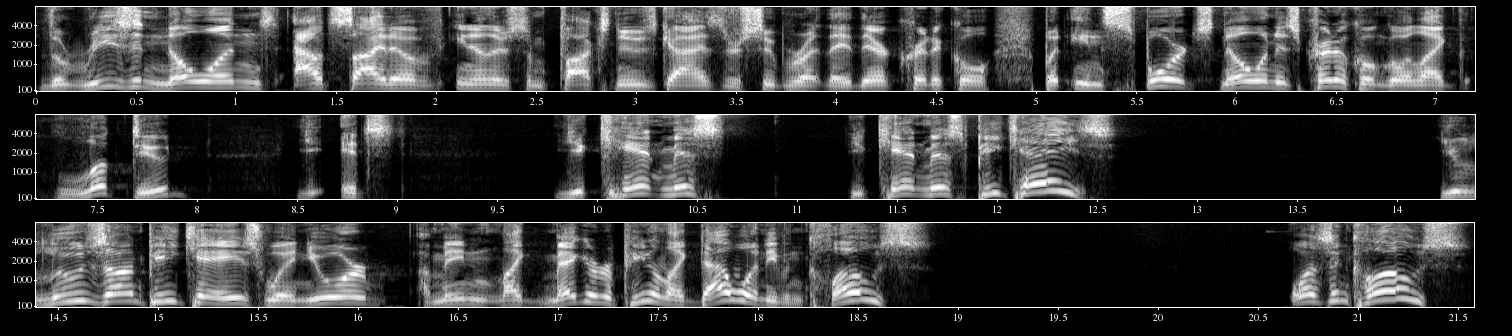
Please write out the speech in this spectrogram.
the reason no one's outside of you know there's some Fox News guys they're super they they're critical, but in sports no one is critical and going like, look, dude, it's you can't miss you can't miss PKs. You lose on PKs when you're I mean like Megan Rapinoe like that wasn't even close. Wasn't close.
